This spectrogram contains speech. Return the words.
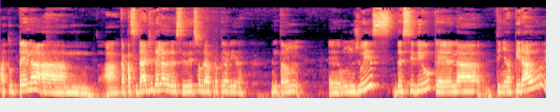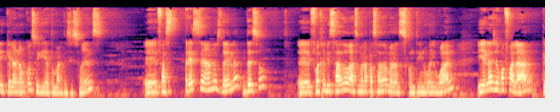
a tutela, a, a capacidade dela de decidir sobre a própria vida. Então, um juiz decidiu que ela tinha pirado e que ela não conseguia tomar decisões. Eh, faz 13 anos dela, disso. Eh, foi revisado a semana passada, mas continua igual. E ela chegou a falar que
